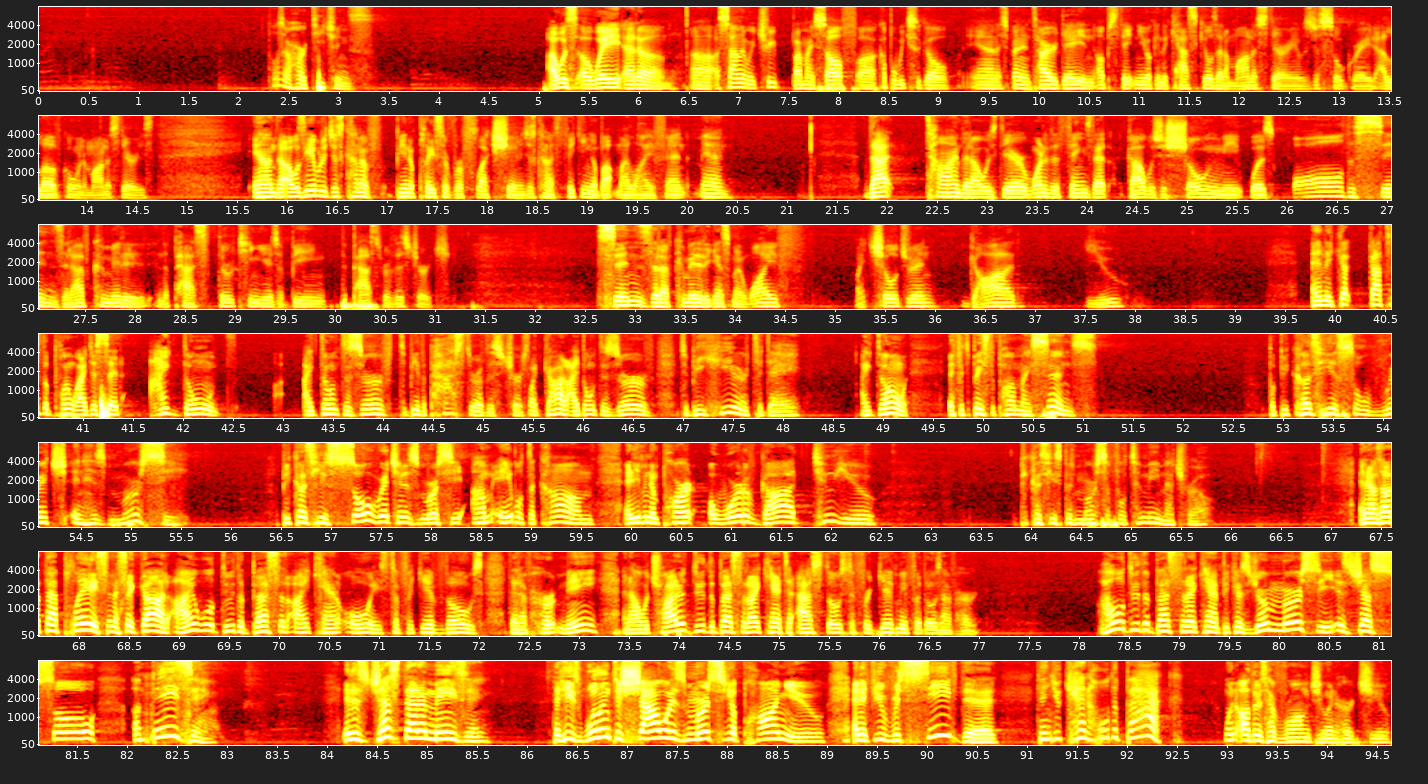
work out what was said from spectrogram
Those are hard teachings. I was away at a, uh, a silent retreat by myself uh, a couple weeks ago, and I spent an entire day in upstate New York in the Catskills at a monastery. It was just so great. I love going to monasteries. And I was able to just kind of be in a place of reflection and just kind of thinking about my life. And man, that time that I was there, one of the things that God was just showing me was all the sins that I've committed in the past 13 years of being the pastor of this church. Sins that I've committed against my wife, my children, God, you. And it got, got to the point where I just said, I don't, I don't deserve to be the pastor of this church. Like, God, I don't deserve to be here today. I don't, if it's based upon my sins. But because He is so rich in His mercy, because He is so rich in His mercy, I'm able to come and even impart a word of God to you because He's been merciful to me, Metro. And I was at that place and I said, God, I will do the best that I can always to forgive those that have hurt me. And I will try to do the best that I can to ask those to forgive me for those I've hurt. I will do the best that I can because your mercy is just so amazing. It is just that amazing that He's willing to shower His mercy upon you. And if you've received it, then you can't hold it back when others have wronged you and hurt you.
